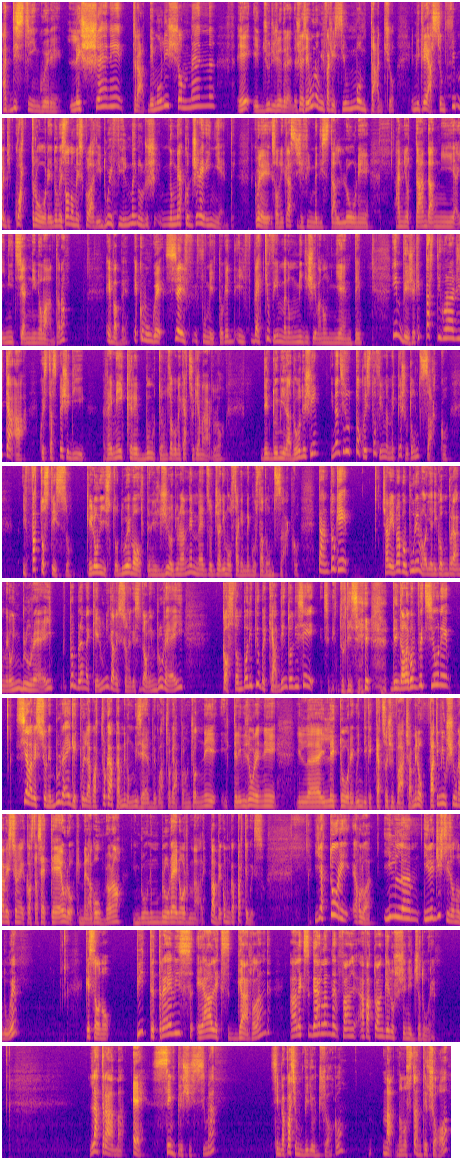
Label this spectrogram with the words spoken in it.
a distinguere le scene tra Demolition Man e il giudice Dredd. Cioè, se uno mi facesse un montaggio e mi creasse un film di 4 ore dove sono mescolati i due film, non, riusci- non mi accorgerei di niente. Quelli sono i classici film di Stallone anni 80, anni, inizi anni 90, no? E vabbè, e comunque sia il fumetto che il vecchio film non mi dicevano niente. Invece, che particolarità ha questa specie di remake reboot, non so come cazzo chiamarlo, del 2012? Innanzitutto questo film mi è piaciuto un sacco. Il fatto stesso che l'ho visto due volte nel giro di un anno e mezzo già dimostra che mi è gustato un sacco. Tanto che C'avevi proprio pure voglia di comprarmelo in Blu-ray. Il problema è che l'unica versione che si trova in Blu-ray costa un po' di più perché ha dentro di sé, dentro di sé, dentro la confezione sia la versione Blu-ray che quella 4K. A me non mi serve 4K, non ho né il televisore né il, il lettore, quindi che cazzo ci faccio? Almeno fatemi uscire una versione che costa 7 euro che me la compro, no? In, in un Blu-ray normale. Vabbè, comunque, a parte questo. Gli attori, allora, il, i registi sono due che sono Pete Travis e Alex Garland. Alex Garland fa, ha fatto anche lo sceneggiatore. La trama è semplicissima, sembra quasi un videogioco, ma nonostante ciò,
